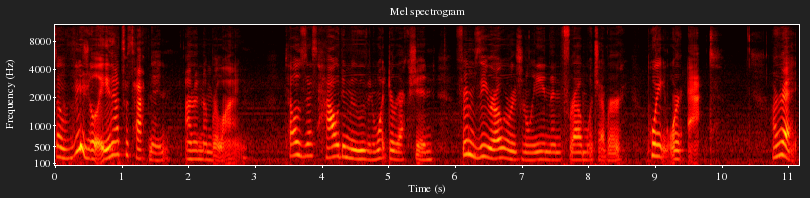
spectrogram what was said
So visually, that's what's happening on a number line. Tells us how to move in what direction from 0 originally and then from whichever point we're at. Alright,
